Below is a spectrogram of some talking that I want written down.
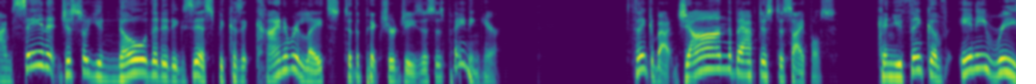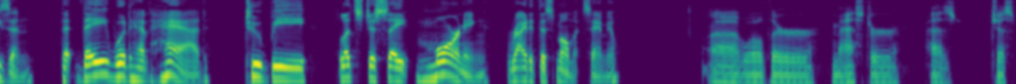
I'm saying it just so you know that it exists because it kind of relates to the picture Jesus is painting here. Think about it. John the Baptist's disciples. Can you think of any reason that they would have had to be, let's just say, mourning right at this moment, Samuel? Uh, well, their master has just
